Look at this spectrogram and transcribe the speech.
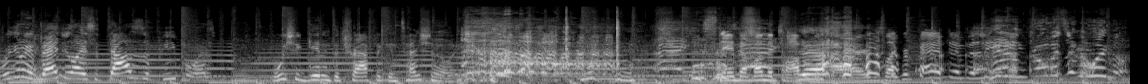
we're gonna evangelize to thousands of people as we should get into traffic intentionally. Stand up on the top Yeah. of the car, just like repent and believe. throw my second window.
